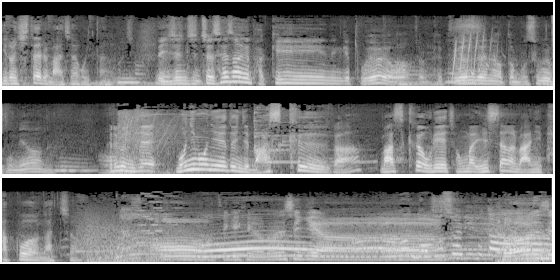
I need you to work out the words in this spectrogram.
이, 런 시대를 맞이하고 있다는 거죠. 근데 이젠 진짜 세상이 바뀌는 게 보여요. 저렇게 구현되는 어떤 모습을 보면. 그리고 이제 뭐니 뭐니 해도 이제 마스크가 마스크가 우리의 정말 일상을 많이 바꾸어 놨죠. 어, 되게 결혼식이야. 너무 슬프다. 결혼식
